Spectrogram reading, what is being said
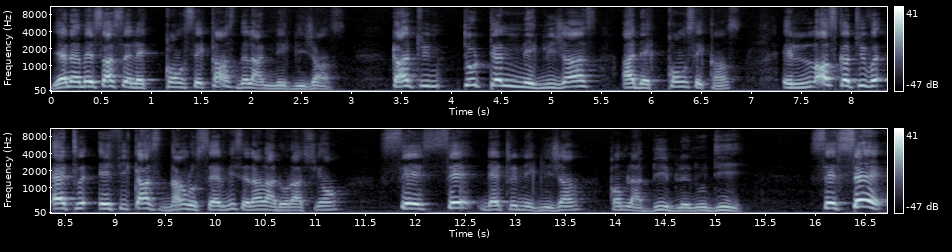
Bien aimé, ça, c'est les conséquences de la négligence. Quand une, toute négligence a des conséquences, et lorsque tu veux être efficace dans le service et dans l'adoration, cessez d'être négligent, comme la Bible nous dit. Cessez.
